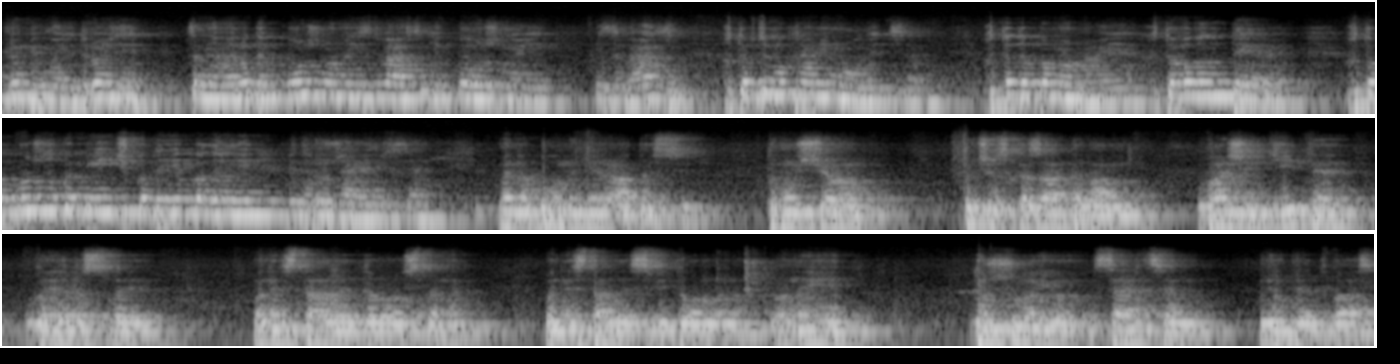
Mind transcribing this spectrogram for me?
любі мої друзі, це нагорода кожного із вас і кожної із вас, хто в цьому храмі молиться, хто допомагає, хто волонтери, хто кожну копієчку дає, коли ми відгружаємося. Ми наповнені радістю, тому що хочу сказати вам, ваші діти виросли, вони стали дорослими, вони стали свідомими, вони душою, серцем люблять вас.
